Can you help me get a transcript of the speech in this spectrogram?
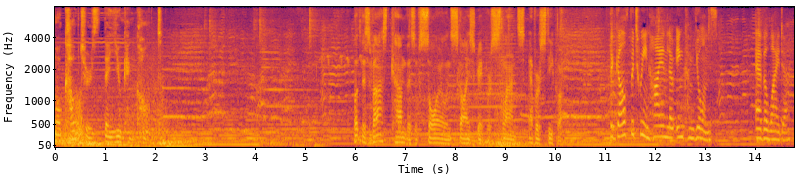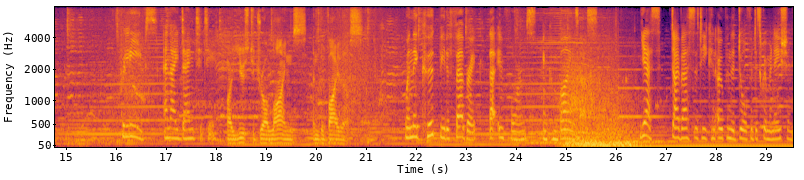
More cultures than you can count. But this vast canvas of soil and skyscrapers slants ever steeper. The gulf between high and low income yawns, ever wider. Beliefs and identity. Are used to draw lines and divide us. when they could be the fabric that informs and combines us. Yes, diversity can open the door for discrimination.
